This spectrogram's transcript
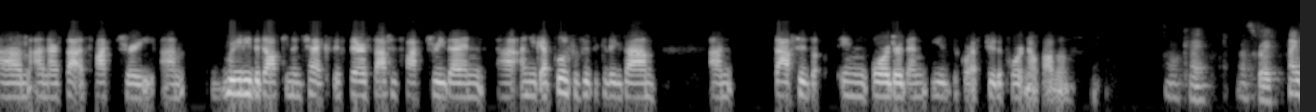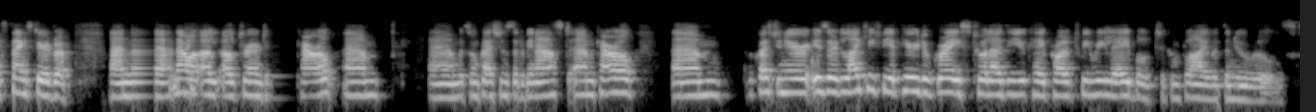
um, and are satisfactory. Um, really the document checks, if they're satisfactory, then uh, and you get pulled for physical exam, and that is in order, then you progress through the port, no problem. Okay, that's great. Thanks, thanks, Deirdre. And uh, now I'll, I'll, turn to Carol um, um, with some questions that have been asked. Um, Carol, um, the question here, is there likely to be a period of grace to allow the UK product to be relabeled to comply with the new rules?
